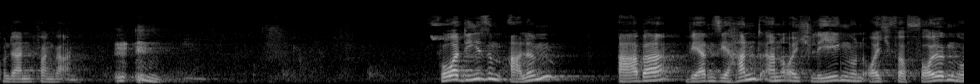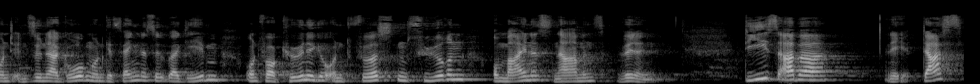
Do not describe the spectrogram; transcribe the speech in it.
und dann fangen wir an. Vor diesem allem aber werden sie Hand an euch legen und euch verfolgen und in Synagogen und Gefängnisse übergeben und vor Könige und Fürsten führen, um meines Namens willen. Dies aber, nee, das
